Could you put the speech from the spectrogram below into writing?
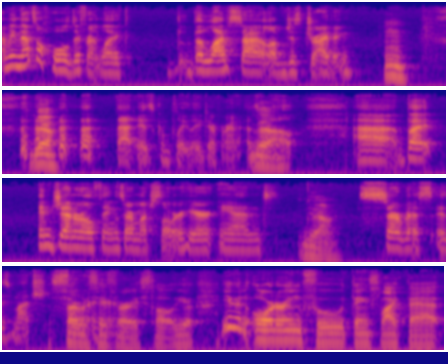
I mean, that's a whole different, like, the lifestyle of just driving. Yeah. that is completely different as Yeah. well. Uh, but in general, things are much slower here, and Yeah. service is much Service is here. very slow. You even ordering food, things like that.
